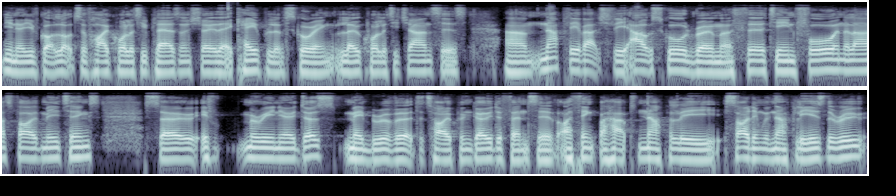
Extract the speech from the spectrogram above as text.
you know you've got lots of high quality players on show that are capable of scoring low quality chances. Um, Napoli have actually outscored Roma 13-4 in the last five meetings. So if Mourinho does maybe revert to type and go defensive, I think perhaps Napoli siding with Napoli is the route.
